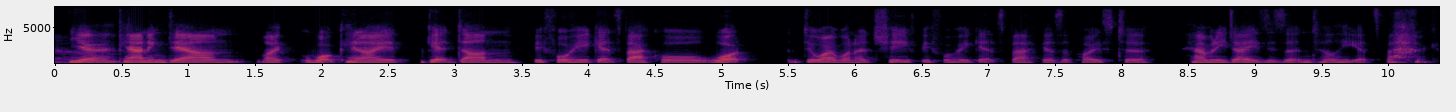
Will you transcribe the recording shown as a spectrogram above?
Um, yeah, counting down like what can I get done before he gets back or what do I want to achieve before he gets back, as opposed to how many days is it until he gets back?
